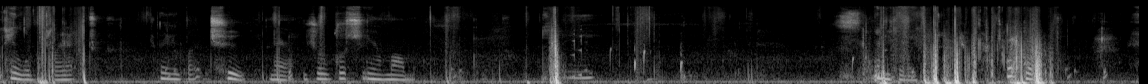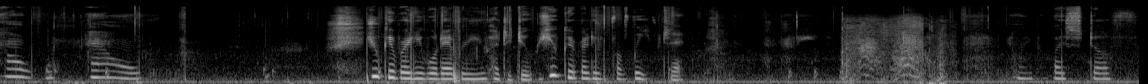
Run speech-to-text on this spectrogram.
Okay, little brat. You're in about two now. Go see your mama. Okay. Let me go away from that. Oh, Ow. Ow. You get ready, whatever you had to do. You get ready for leave today. My stuff?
